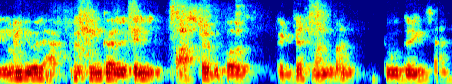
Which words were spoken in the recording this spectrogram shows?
me, you will have to think a little faster because it's just one month to the exam.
